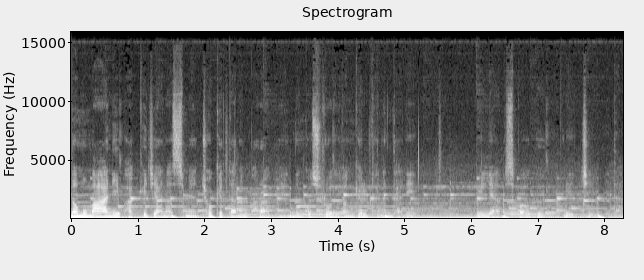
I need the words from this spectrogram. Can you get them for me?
너무 많이 바뀌지 않았으면 좋겠다는 바람이 있는 곳으로 연결되는 다리. 윌리엄스버그 브릿지입니다.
